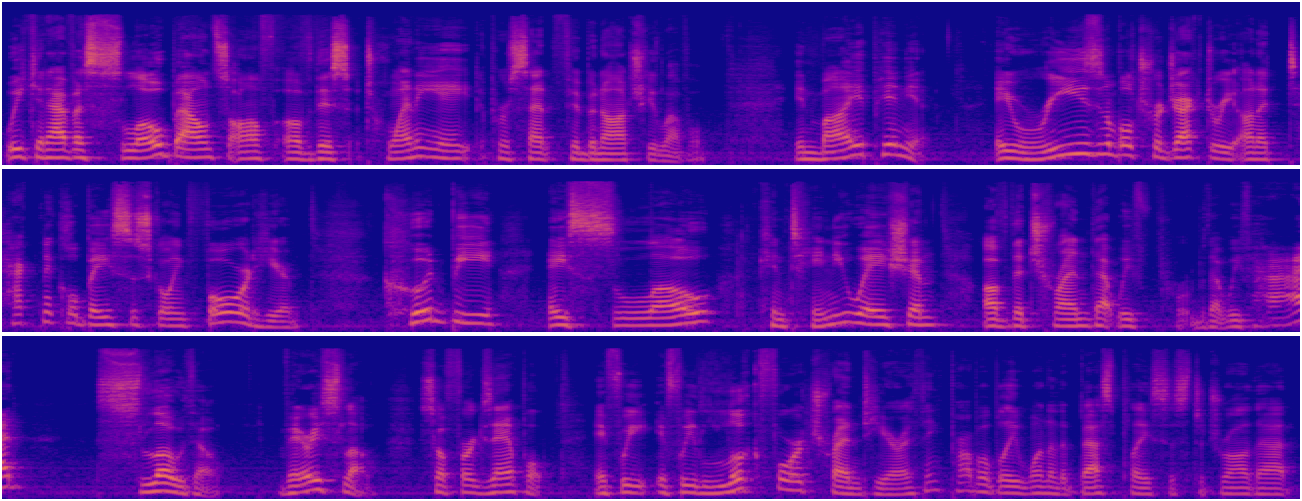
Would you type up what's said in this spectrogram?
we could have a slow bounce off of this 28% Fibonacci level in my opinion, a reasonable trajectory on a technical basis going forward here could be a slow continuation of the trend that we've that we've had. Slow though, very slow. So for example, if we if we look for a trend here, I think probably one of the best places to draw that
